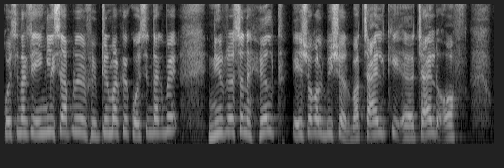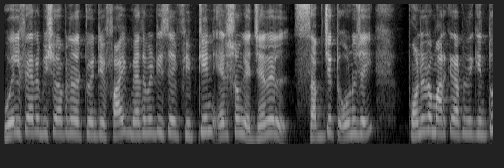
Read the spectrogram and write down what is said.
কোয়েশ্চেন থাকছে? ইংলিশে আপনাদের ফিফটিন মার্কের কোয়েশ্চেন থাকবে। নিউট্রিশন হেলথ এই সকল বিষয়ের বা চাইল্ড কি চাইল্ড অফ ওয়েলফেয়ারের বিষয়ে আপনাদের টোয়েন্টি ফাইভ ম্যাথামেটিক্সে ফিফটিন এর সঙ্গে জেনারেল সাবজেক্ট অনুযায়ী পনেরো মার্কের আপনাদের কিন্তু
